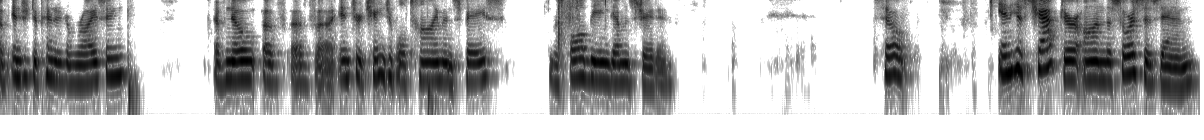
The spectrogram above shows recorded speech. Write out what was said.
of interdependent arising, of no of, of uh, interchangeable time and space was all being demonstrated. So in his chapter on the source of Zen,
